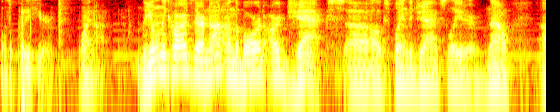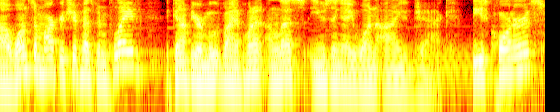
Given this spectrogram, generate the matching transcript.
let's put it here. Why not? The only cards that are not on the board are jacks. Uh, I'll explain the jacks later. Now, uh, once a marker chip has been played, it cannot be removed by an opponent unless using a one-eyed jack. These corners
